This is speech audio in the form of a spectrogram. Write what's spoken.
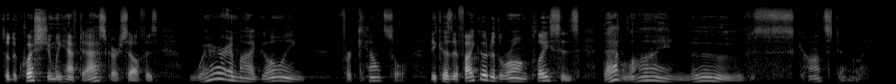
So the question we have to ask ourselves is where am I going for counsel? Because if I go to the wrong places, that line moves constantly.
